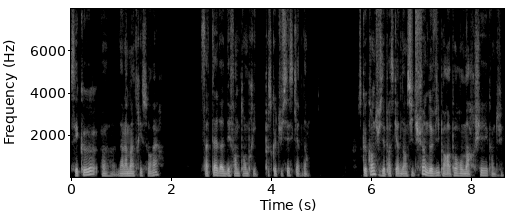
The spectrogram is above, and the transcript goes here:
c'est que, heu, dans la matrice horaire, ça t'aide à défendre ton prix parce que tu sais ce qu'il y a dedans. Parce que quand tu sais pas ce qu'il y a dedans, si tu fais un devis par rapport au marché, quand tu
